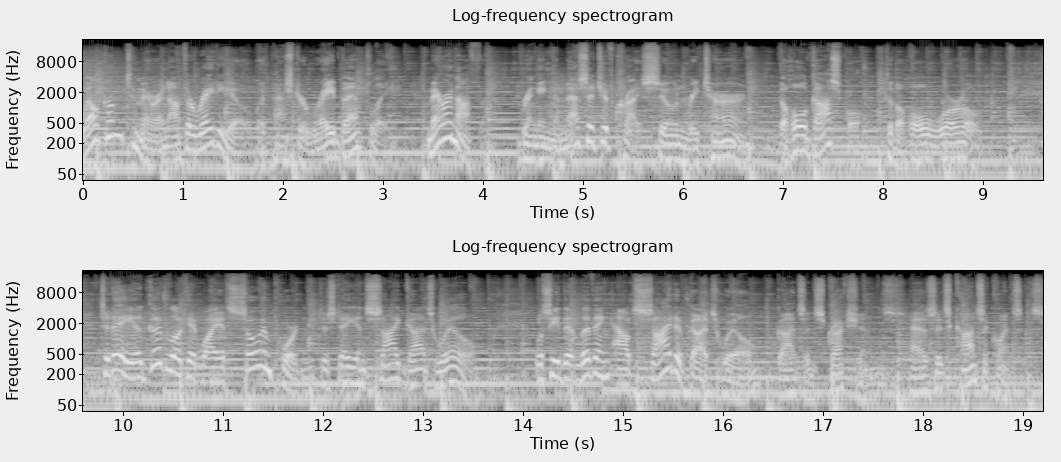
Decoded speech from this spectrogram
Welcome to Maranatha Radio with Pastor Ray Bentley. Maranatha, bringing the message of Christ's soon return, the whole gospel to the whole world. Today, a good look at why it's so important to stay inside God's will. We'll see that living outside of God's will, God's instructions, has its consequences,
